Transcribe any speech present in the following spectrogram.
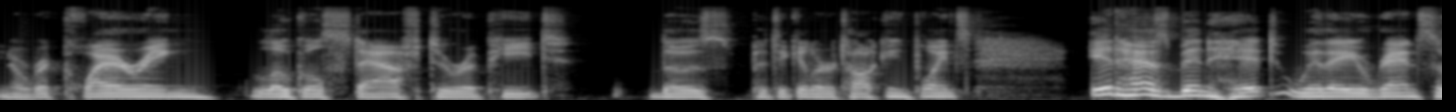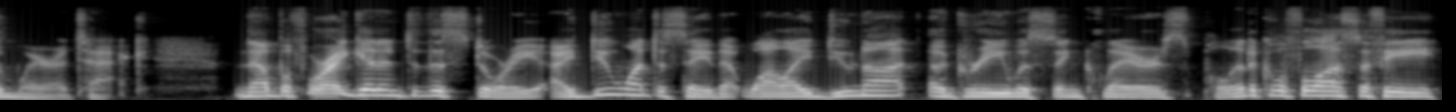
you know, requiring local staff to repeat those particular talking points, it has been hit with a ransomware attack. Now, before I get into this story, I do want to say that while I do not agree with Sinclair's political philosophy,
